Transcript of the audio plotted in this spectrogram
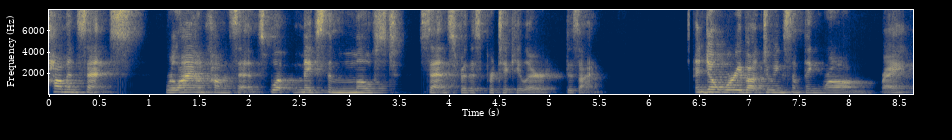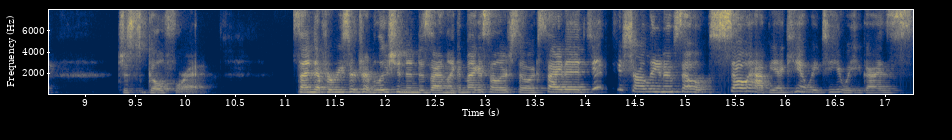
common sense, rely on common sense. What makes the most sense for this particular design? And don't worry about doing something wrong, right? Just go for it. Signed up for Research Revolution and Design Like a Mega Seller. So excited. Charlene, I'm so, so happy. I can't wait to hear what you guys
